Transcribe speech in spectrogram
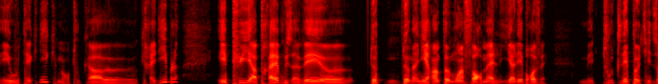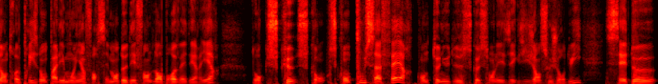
et ou techniques, mais en tout cas euh, crédibles. Et puis après, vous avez, euh, de, manière un peu moins formelle, il y a les brevets. Mais toutes les petites entreprises n'ont pas les moyens forcément de défendre leurs brevets derrière. Donc ce qu'on pousse à faire, compte tenu de ce que sont les exigences aujourd'hui, c'est de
